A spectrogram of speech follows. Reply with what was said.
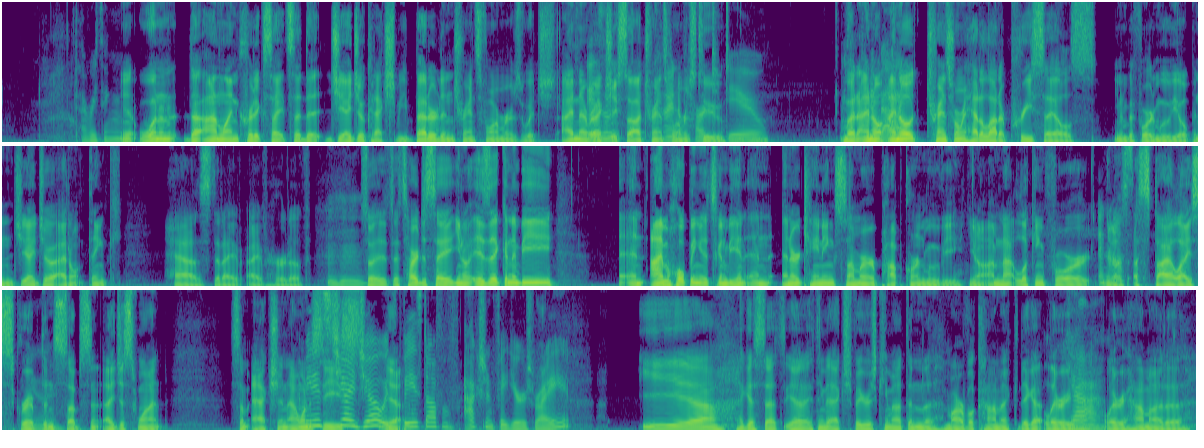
everything. Yeah, one of the online critic site said that GI Joe could actually be better than Transformers, which I never Isn't actually saw Transformers kind of 2. But I know I know Transformers had a lot of pre-sales, you know, before the movie opened. GI Joe, I don't think has that I've I've heard of. Mm-hmm. So it's it's hard to say. You know, is it going to be? And I'm hoping it's going to be an, an entertaining summer popcorn movie. You know, I'm not looking for And you know also- a stylized script and substance. I just want some action. I, I want to it's see. GI Joe. It's yeah. based off of action figures, right? Yeah, I guess that's yeah. I think the action figures came out in the Marvel comic. They got Larry Yeah. Larry Hama to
